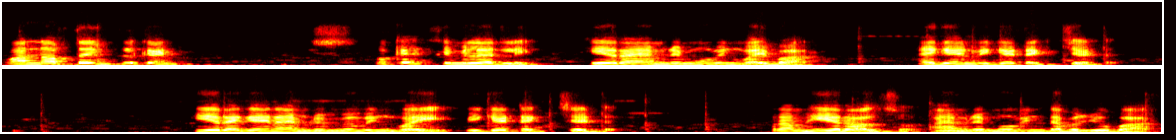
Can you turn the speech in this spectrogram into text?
one of the implicant. Okay similarly here i am removing y bar. Again we get xz here again i am removing y. We get xz from here also i am removing w bar.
